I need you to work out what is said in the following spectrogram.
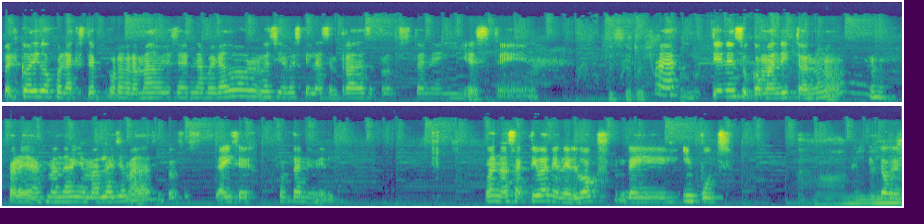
por el código por la que esté programado, ya sea el navegador, ya ves que las entradas de pronto están ahí, este. Ah, tienen su comandito, ¿no? Para mandar a llamar las llamadas, entonces ahí se juntan en el, bueno, se activan en el box de inputs. Ah, mira, mira.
